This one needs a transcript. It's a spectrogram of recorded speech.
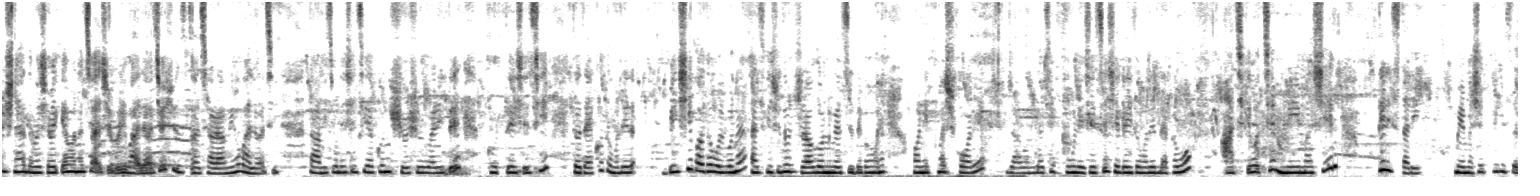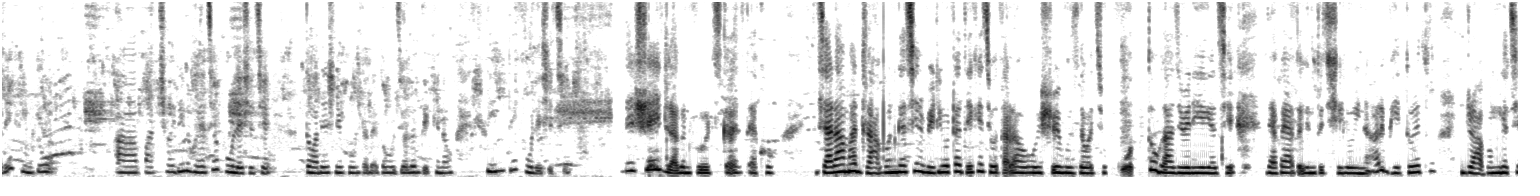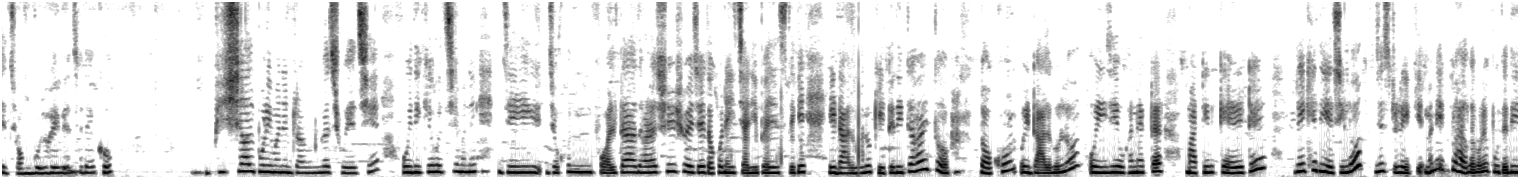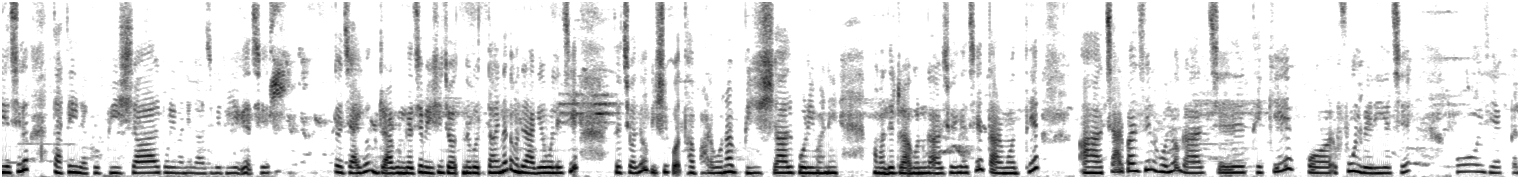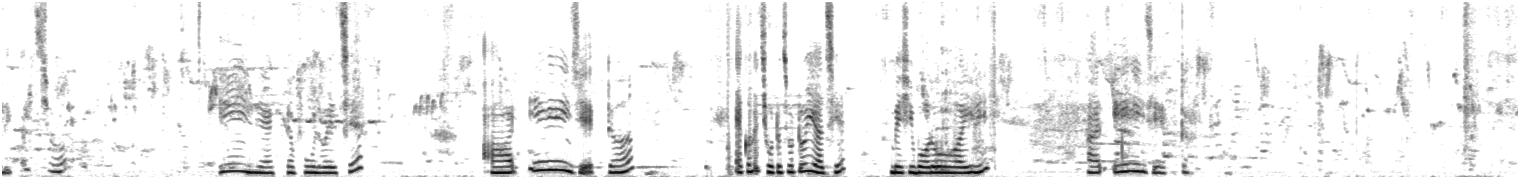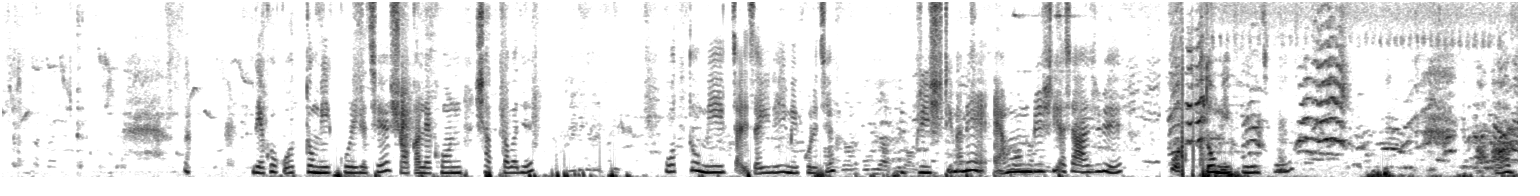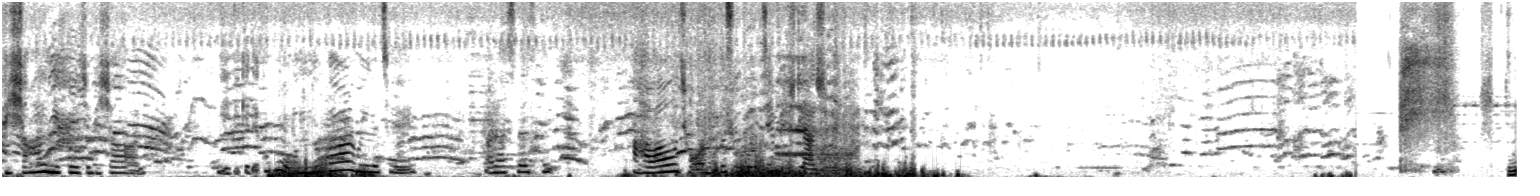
কৃষ্ণা, তোমার সবাই কেমন আছে? আশা করি ভালো আছে, সুস্থ আছে, আর আমিও ভালো আছি। তো আমি চলে এসেছি এখন শ্বশুর বাড়িতে ঘুরতে এসেছি। তো দেখো, তোমাদের বেশি কথা বলব না। আজকে শুধু ড্রাগন গাছে দেখো মানে অনেক মাস পরে ড্রাগন গাছে ফুল এসেছে, সেটাই তোমাদের দেখাবো। আজকে হচ্ছে মে মাসের তিরিশ তারিখ। মে মাসের তিরিশ তারিখ, কিন্তু পাঁচ ছয় দিন হয়েছে ফুল এসেছে। তোমাদের সেই ফুলটা দেখাবো, চলো দেখে নাও। তিনটে ফুল এসেছে। সেই ড্রাগন ফ্রুটস গাছ দেখো। যারা আমার ড্রাগন গাছের ভিডিওটা দেখেছ, তারা অবশ্যই বুঝতে পারছ কত গাছ বেরিয়ে গেছে। দেখো, এত কিন্তু ছিলই না। আর ভেতরে তো ড্রাগন গাছের জঙ্গল হয়ে গেছে, দেখো। বিশাল পরিমাণে ড্রাগন গাছ হয়েছে। ওইদিকে হচ্ছে মানে যেই যখন ফলটা ধরা শেষ হয়ে যায়, তখন এই চারিপাশ থেকে এই ডালগুলো কেটে দিতে হয় তো, তখন ওই ডালগুলো ওই যে ওখানে একটা মাটির ক্যারেটে রেখে দিয়েছিল। জাস্ট রেখে মানে একটু হালকা করে পুঁতে দিয়েছিল। তাতেই দেখো বিশাল পরিমাণে গাছ বেরিয়ে গেছে। তো যাই হোক ড্রাগন গাছে বেশি যত্ন করতে হয় না, তোমাদের আগে বলেছি। তো চলো, বেশি কথা পারব না, বিশাল পরিমাণে আমাদের ড্রাগন গাছ হয়ে গেছে। তার মধ্যে চার পাঁচ দিন হলো গাছ থেকে ফুল বেরিয়েছে। ওই যে একটা দেখতে পাচ্ছ? এই যে একটা ফুল হয়েছে। আর এই যে একটা, এখনও ছোট ছোটই আছে, বেশি বড় হয়নি। আর এই যে একটা দেখো কত মেঘ করে গেছে। সকাল এখন সাতটা বাজে। কত মেঘ চারি চারিদিকেই মেঘ করেছে। বৃষ্টি মানে এমন বৃষ্টি আসে আসবে কত মেঘ করেছে বাবা, বিশাল মেঘ করেছে বিশাল। এদিকে দেখো পুরো অন্ধকার হয়ে গেছে। আর আস্তে আস্তে হাওয়াও ঝড় মতো শুরু হচ্ছে বৃষ্টি আসবে।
